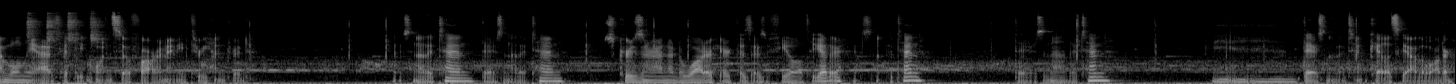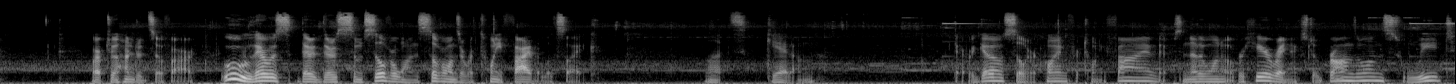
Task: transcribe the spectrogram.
I'm only at 50 coins so far, and I need 300. There's another 10. There's another 10. Just cruising around underwater here because there's a few altogether. There's another 10. There's another 10. And there's another 10. Okay, let's get out of the water. We're up to 100 so far. Ooh, there was there. There's some silver ones. Silver ones are worth 25. It looks like. Let's get them. There we go. Silver coin for 25. There's another one over here, right next to a bronze one. Sweet.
